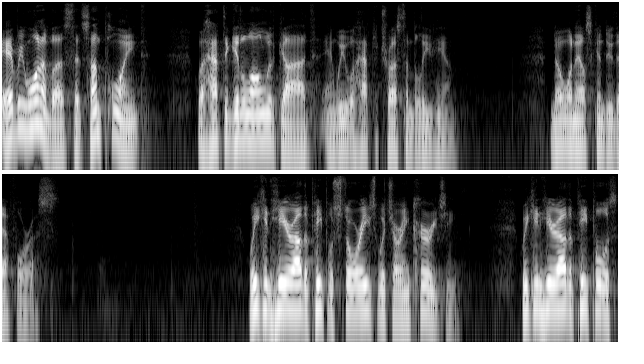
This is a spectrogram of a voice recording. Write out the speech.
Every one of us at some point will have to get along with God and we will have to trust and believe Him. No one else can do that for us. We can hear other people's stories which are encouraging. We can hear other people's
